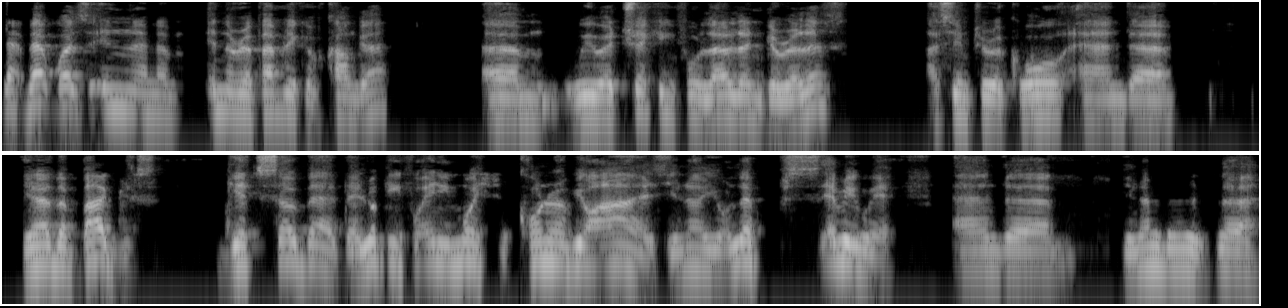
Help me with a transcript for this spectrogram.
that, that was in um, in the Republic of Congo. Um, we were checking for lowland gorillas, I seem to recall, and uh, you know the bugs get so bad. They're looking for any moisture, corner of your eyes, you know, your lips, everywhere, and uh, you know those. Uh,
